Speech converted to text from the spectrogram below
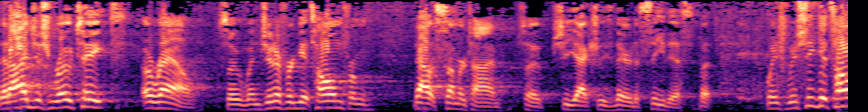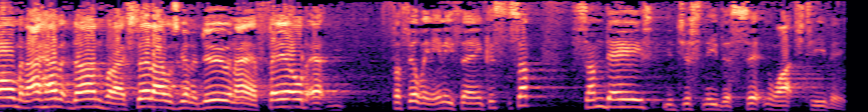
that I just rotate around. So when Jennifer gets home from, now it's summertime, so she actually is there to see this. But when, when she gets home and I haven't done what I said I was going to do and I have failed at fulfilling anything, because some, some days you just need to sit and watch TV,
